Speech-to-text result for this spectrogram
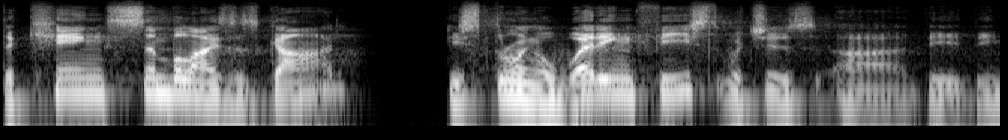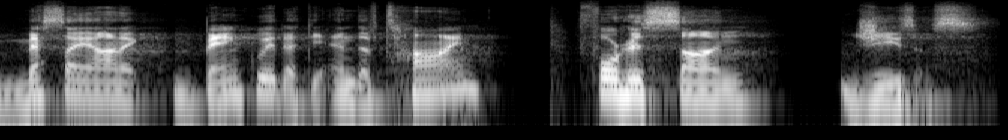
The king symbolizes God. He's throwing a wedding feast, which is uh, the, the messianic banquet at the end of time, for his son, Jesus.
